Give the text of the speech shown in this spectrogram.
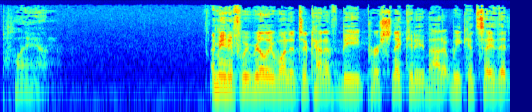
plan. I mean, if we really wanted to kind of be persnickety about it, we could say that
